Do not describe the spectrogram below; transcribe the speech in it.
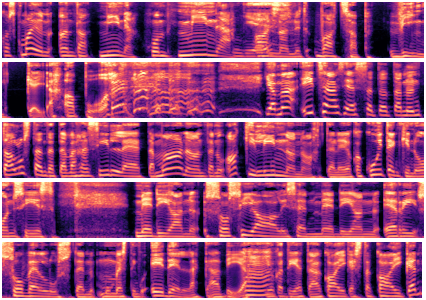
koska mä aion antaa minä, huom, minä Yes. annan nyt WhatsApp-vinkkejä. Apua. Ja mä itse asiassa tota, no nyt alustan tätä vähän silleen, että mä oon antanut Aki Linnanahtele, joka kuitenkin on siis median, sosiaalisen median eri sovellusten mun mielestä niin kuin edelläkävijä, mm. joka tietää kaikesta kaiken.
